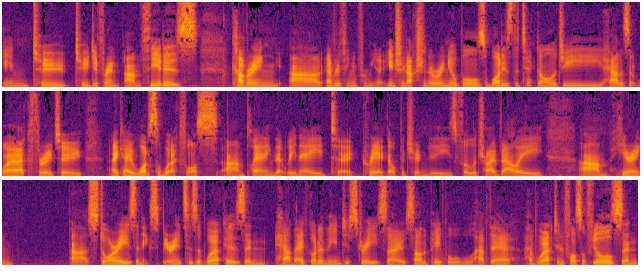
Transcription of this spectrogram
in two two different um, theatres, covering uh, everything from you know introduction to renewables, what is the technology, how does it work, through to okay, what's the workforce um, planning that we need to create the opportunities for Latrobe Valley, um, hearing uh, stories and experiences of workers and how they've got in the industry. So some of the people will have their have worked in fossil fuels and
